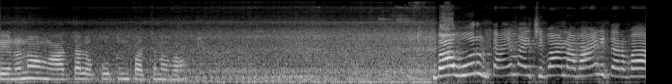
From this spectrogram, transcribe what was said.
வேணும்னு அவங்க ஆத்தால கூப்பிட்டுன்னு பத்துனுக்குறோம். வா ஊருக்கு டைம் ஆயிடுச்சு வா நான் வாங்கி தரேன் வா.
